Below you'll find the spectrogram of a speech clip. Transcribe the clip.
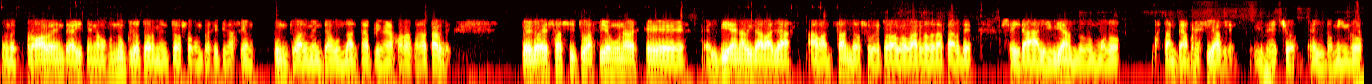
donde probablemente ahí tengamos un núcleo tormentoso con precipitación puntualmente abundante a primeras horas de la tarde. Pero esa situación, una vez que el día de Navidad vaya avanzando, sobre todo a lo largo de la tarde, se irá aliviando de un modo bastante apreciable. Y de hecho, el domingo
